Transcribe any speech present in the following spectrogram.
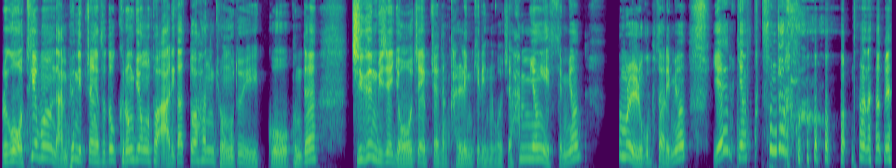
그리고 어떻게 보면 남편 입장에서도 그런 경우 더 아리가 또 한 경우도 있고 근데 지금 이제 여자 입장에 대한 갈림길이 있는 거죠. 한 명이 있으면 27살이면 얘 그냥 딱 손절하고 그냥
